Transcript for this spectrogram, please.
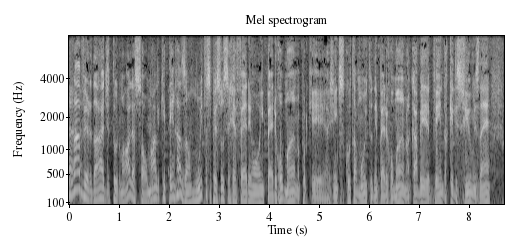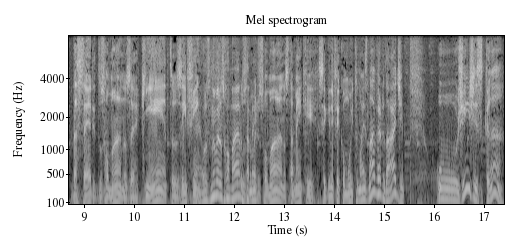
aí. Na verdade, turma, olha só, o Malik tem razão. Muitas pessoas se referem ao Império Romano, porque a gente escuta muito do Império Romano, acaba vendo aqueles filmes, né, da série dos romanos, é 500, enfim. É, os números romanos Os também. números romanos também, que significam muito, mas na verdade, o Gengis Khan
